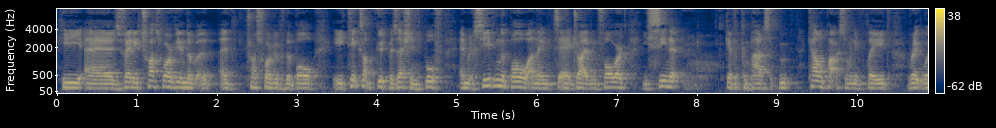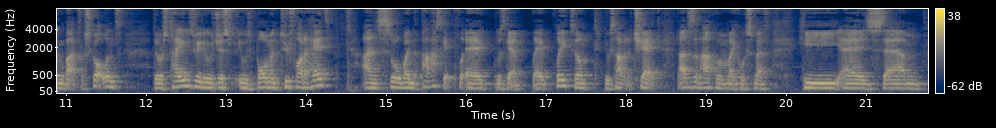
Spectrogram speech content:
He is very trustworthy in the uh, trustworthy with the ball. He takes up good positions both in receiving the ball and then uh, driving forward. You've seen it. Give a comparison. Callum Paterson when he played right wing back for Scotland. there was times where he was just he was bombing too far ahead, and so when the pass get, uh, was getting uh, played to him, he was having to check. That doesn't happen with Michael Smith. He is, um,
